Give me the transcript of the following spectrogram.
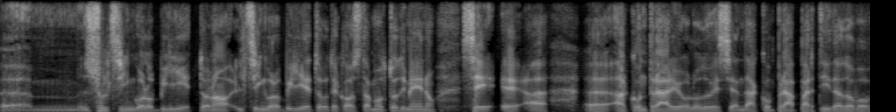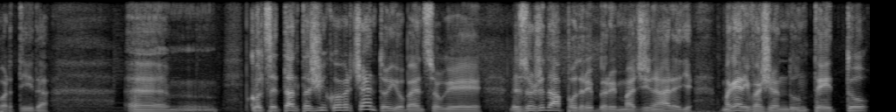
ehm, sul singolo biglietto no? il singolo biglietto ti costa molto di meno se eh, a- eh, al contrario lo dovessi andare a comprare partita dopo partita Ehm, col 75% io penso che le società potrebbero immaginare di, magari facendo un tetto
